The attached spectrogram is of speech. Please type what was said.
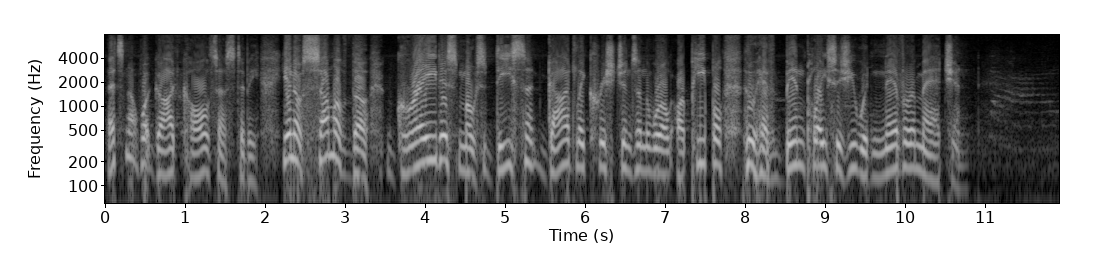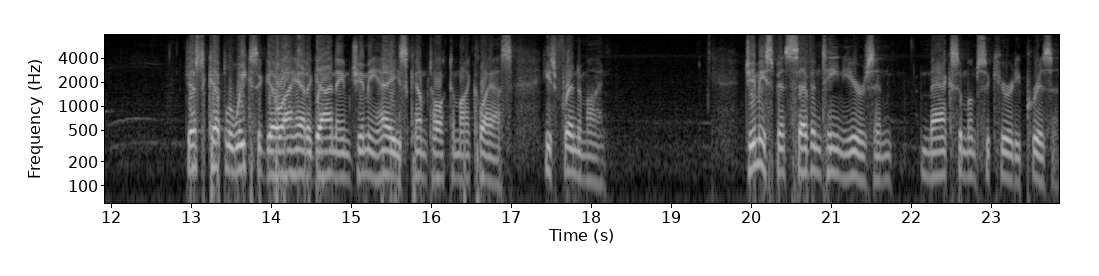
That's not what God calls us to be. You know, some of the greatest, most decent, godly Christians in the world are people who have been places you would never imagine. Just a couple of weeks ago, I had a guy named Jimmy Hayes come talk to my class. He's a friend of mine. Jimmy spent 17 years in maximum security prison.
